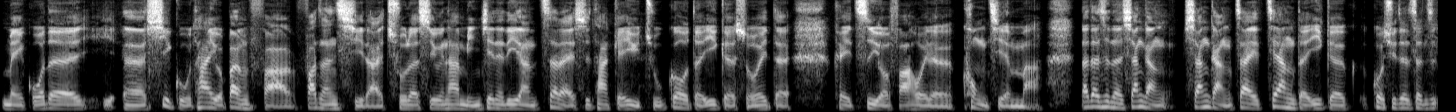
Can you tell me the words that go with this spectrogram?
美国的呃戏骨，它有办法发展起来，除了是因为它民间的力量，再来是它给予足够的一个所谓的可以自由发挥的空间嘛。那但是呢，香港香港在这样的一个过去的政治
